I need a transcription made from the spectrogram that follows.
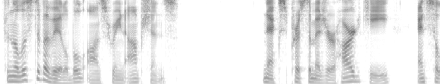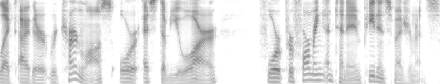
from the list of available on-screen options. Next, press the Measure hard key and select either Return Loss or SWR for performing antenna impedance measurements.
